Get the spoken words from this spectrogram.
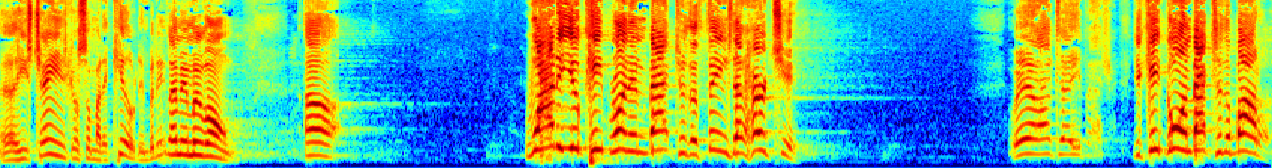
Uh, he's changed because somebody killed him. But let me move on. Uh, why do you keep running back to the things that hurt you? Well, I'll tell you, Pastor. You keep going back to the bottle.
